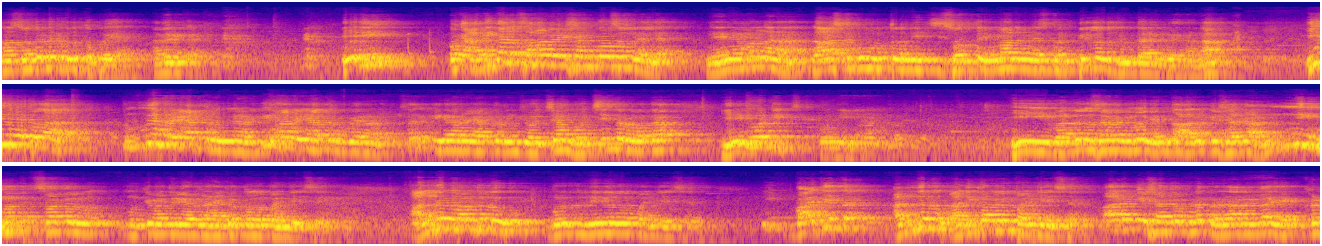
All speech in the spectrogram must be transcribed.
నా సొంత డబ్బులతో పోయా అమెరికా. ఏది? ఒక అధికార సమావేశం కోసం వెళ్ళా. నేనేమన్నా రాష్ట్ర ప్రభుత్వం నుంచి సొంత విమానం వేసుకొని పిల్లలు చూడడానికి పోయినా ఈ లోపల విహారయాత్ర పోయినాడు విహారయాత్ర పోయినాడు. సరే యాత్ర నుంచి వచ్చాం. వచ్చిన తర్వాత ఎటువంటి కొన్ని ఈ వరదల సమయంలో ఎంత ఆరోగ్య శాఖ అన్ని మంత్రి శాఖలు ముఖ్యమంత్రి గారి నాయకత్వంలో పనిచేశాయి. అందరు మంత్రులు బురద నీళ్ళలో పనిచేశారు. ఈ బాధ్యత అందరూ అధికారులు పనిచేశారు. ఆరోగ్య శాఖ కూడా ప్రధానంగా ఎక్కడ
